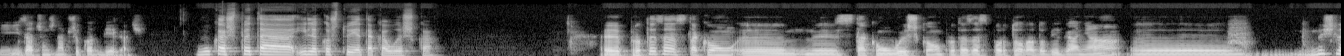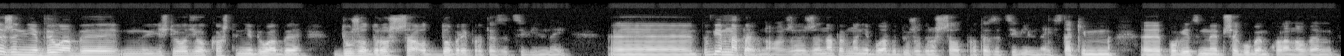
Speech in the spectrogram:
i zacząć na przykład biegać. Łukasz pyta, ile kosztuje taka łyżka? E, proteza z taką, e, z taką łyżką, proteza sportowa do biegania, e, myślę, że nie byłaby, jeśli chodzi o koszty, nie byłaby dużo droższa od dobrej protezy cywilnej. Wiem na pewno, że, że na pewno nie byłaby dużo droższa od protezy cywilnej. Z takim powiedzmy przegubem kolanowym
